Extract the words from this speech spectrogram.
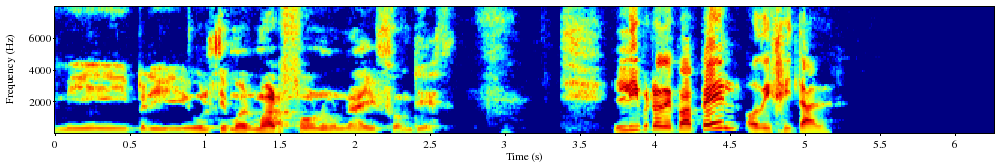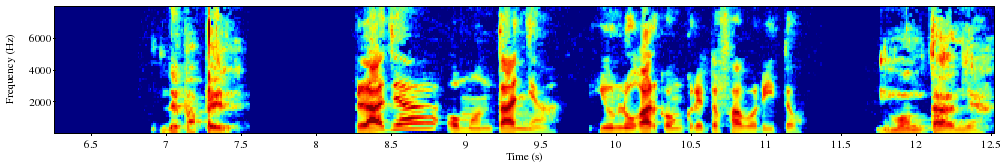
mi último smartphone, un iPhone 10. ¿Libro de papel o digital? De papel. ¿Playa o montaña? ¿Y un lugar concreto favorito? Montaña.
